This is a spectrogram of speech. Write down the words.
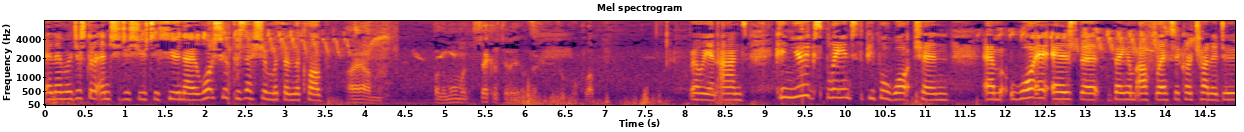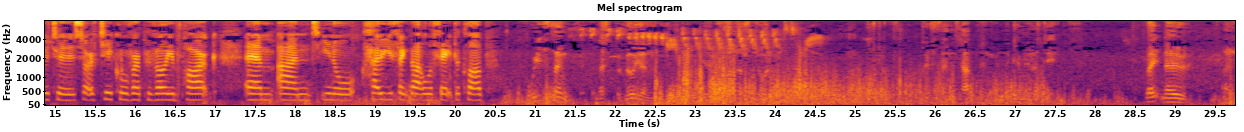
And then we're just going to introduce you to Hugh now. What's your position within the club? I am, for the moment, secretary of the football club. Brilliant. And can you explain to the people watching um, what it is that Bingham Athletic are trying to do to sort of take over Pavilion Park um, and, you know, how you think that will affect the club? We think that this pavilion is a cornerstone of good things happening in the community. Right now, as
